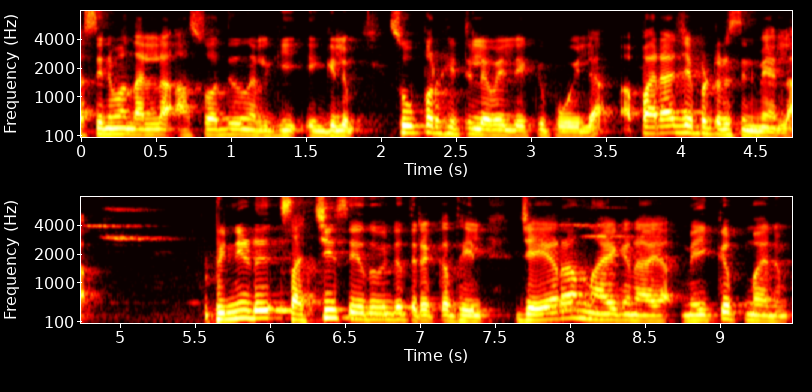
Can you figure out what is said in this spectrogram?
സിനിമ നല്ല ആസ്വാദ്യത നൽകി എങ്കിലും സൂപ്പർ ഹിറ്റ് ലെവലിലേക്ക് പോയില്ല. പരാജയപ്പെട്ട ഒരു സിനിമയല്ല. പിന്നീട് സച്ചി സേതുവിന്റെ തിരക്കഥയിൽ ജയറാം നായകനായ മേക്കപ്പ് മാനും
